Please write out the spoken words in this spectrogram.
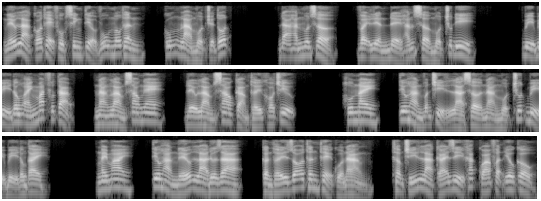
Nếu là có thể phục sinh Tiểu Vũ mẫu thân, cũng là một chuyện tốt. Đã hắn muốn sở, vậy liền để hắn sở một chút đi. Bị bị đông ánh mắt phức tạp, nàng làm sao nghe, đều làm sao cảm thấy khó chịu. Hôm nay, Tiêu Hàn vẫn chỉ là sờ nàng một chút bị bị đông tay. Ngày mai, Tiêu Hàn nếu là đưa ra, cần thấy rõ thân thể của nàng, thậm chí là cái gì khác quá phận yêu cầu,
